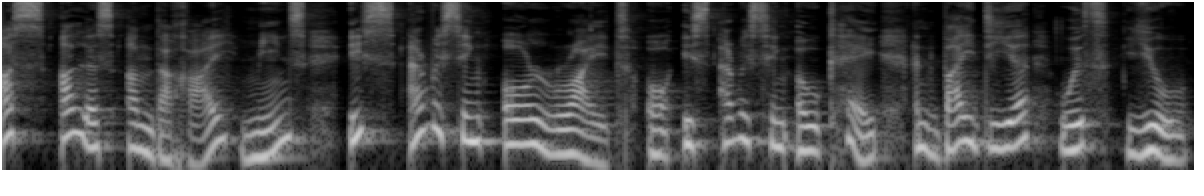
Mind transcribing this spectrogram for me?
Ist alles Anderei means is everything all right or is everything okay and by dir with you.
